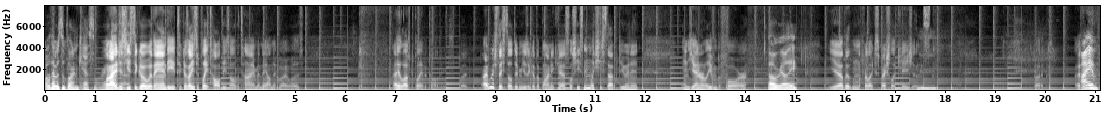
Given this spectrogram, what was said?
oh, that was the Blarney Castle, right? When I just Yeah. used to go with Andy, because I used to play at Talties all the time, and they all knew who I was. I loved playing at Talties, but I wish they still did music at the Blarney Castle. She seemed like she stopped doing it in general, even before. Oh, really? Yeah, other than for like special occasions. Mm. But I have.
